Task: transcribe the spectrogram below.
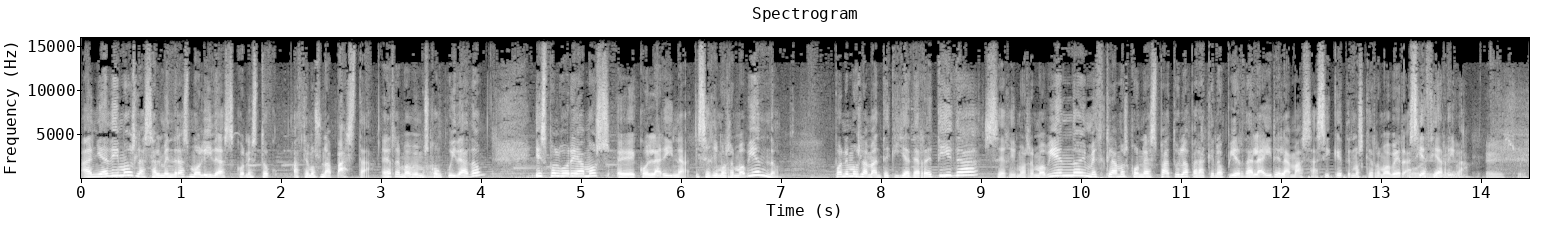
Añadimos las almendras molidas, con esto hacemos una pasta, ¿eh? removemos con cuidado y espolvoreamos eh, con la harina y seguimos removiendo. Ponemos la mantequilla derretida, seguimos removiendo y mezclamos con una espátula para que no pierda el aire la masa, así que tenemos que remover así Muy hacia bien, arriba. Eso es.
